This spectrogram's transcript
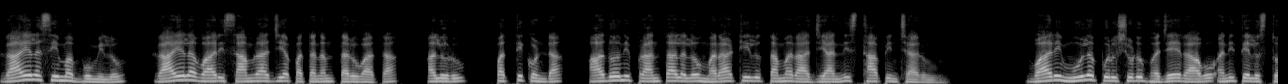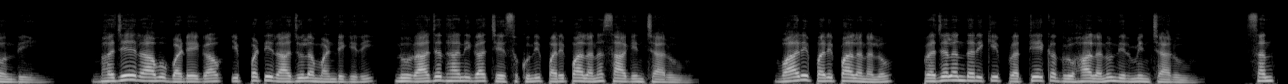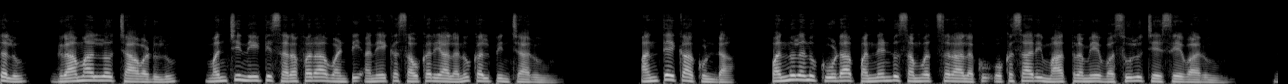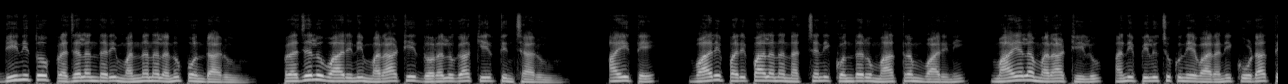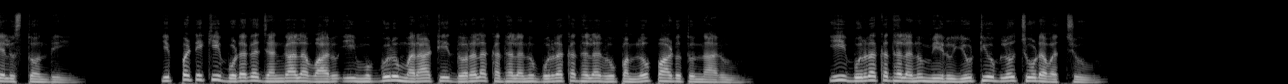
రాయలసీమ భూమిలో రాయల వారి సామ్రాజ్య పతనం తరువాత అలురు పత్తికొండ ఆదోని ప్రాంతాలలో మరాఠీలు తమ రాజ్యాన్ని స్థాపించారు. వారి మూల పురుషుడు భజేరావు అని తెలుస్తోంది. భజేరావు బడేగావ్ ఇప్పటి రాజుల మండిగిరి ను రాజధానిగా చేసుకుని పరిపాలన సాగించారు. వారి పరిపాలనలో ప్రజలందరికీ ప్రత్యేక గృహాలను నిర్మించారు. సంతలు గ్రామాల్లో చావడులు మంచి నీటి సరఫరా వంటి అనేక సౌకర్యాలను కల్పించారు. అంతేకాకుండా పన్నులను కూడా పన్నెండు సంవత్సరాలకు ఒకసారి మాత్రమే వసూలు చేసేవారు. దీనితో ప్రజలందరి మన్ననలను పొందారు. ప్రజలు వారిని మరాఠీ దొరలుగా కీర్తించారు. అయితే వారి పరిపాలన నచ్చని కొందరు మాత్రం వారిని మాయల మరాఠీలు అని పిలుచుకునేవారని కూడా తెలుస్తోంది. ఇప్పటికీ బుడగ జంగాల వారు ఈ ముగ్గురు మరాఠీ దొరల కథలను బుర్రకథల రూపంలో పాడుతున్నారు. ఈ బుర్రకథలను మీరు యూట్యూబ్లో చూడవచ్చు.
